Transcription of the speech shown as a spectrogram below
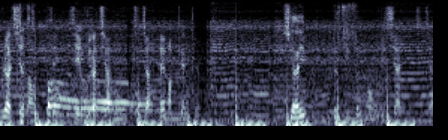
우리랑 진짜 나오는데 이제 우리랑 진짜 진짜 헬마켄트 지하임 믿을 수 있어? 어 우리 진짜 진짜.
